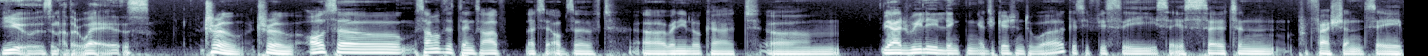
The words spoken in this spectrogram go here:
use in other ways. True, true. Also, some of the things I've let's say observed uh, when you look at um, yeah, really linking education to work is if you see, say, a certain profession, say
